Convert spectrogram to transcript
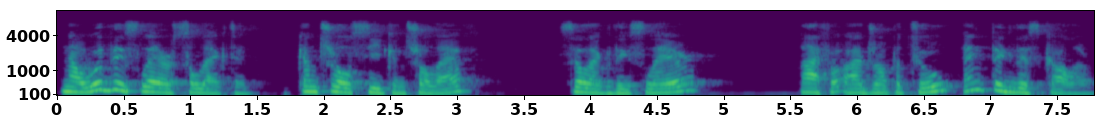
Now with this layer selected, Ctrl C, Ctrl F, select this layer, I for eyedropper tool and pick this color.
